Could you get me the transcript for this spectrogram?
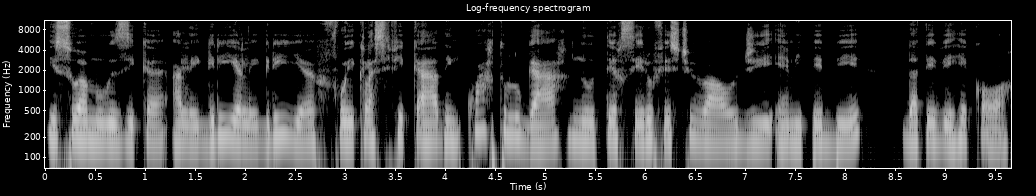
e sua música Alegria, Alegria foi classificada em quarto lugar no terceiro Festival de MPB da TV Record.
